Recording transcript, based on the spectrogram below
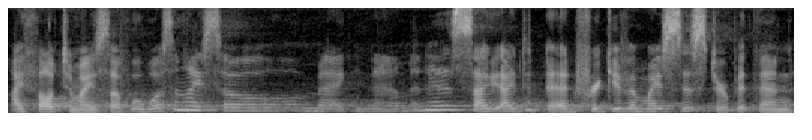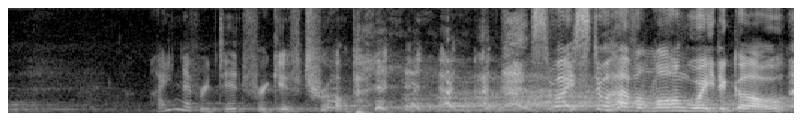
I thought to myself, well, wasn't I so magnanimous? I, I had forgiven my sister, but then I never did forgive Trump. so I still have a long way to go.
